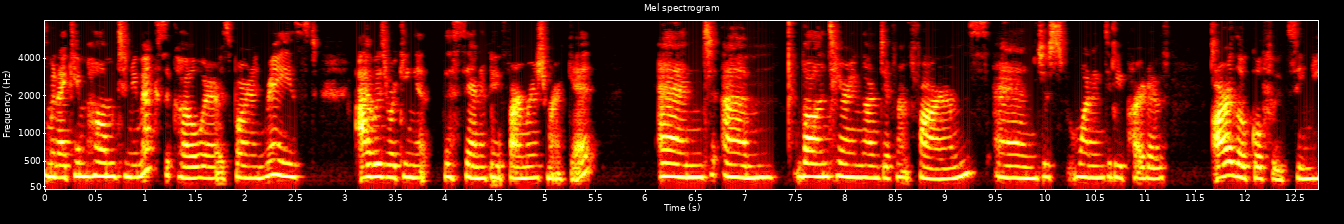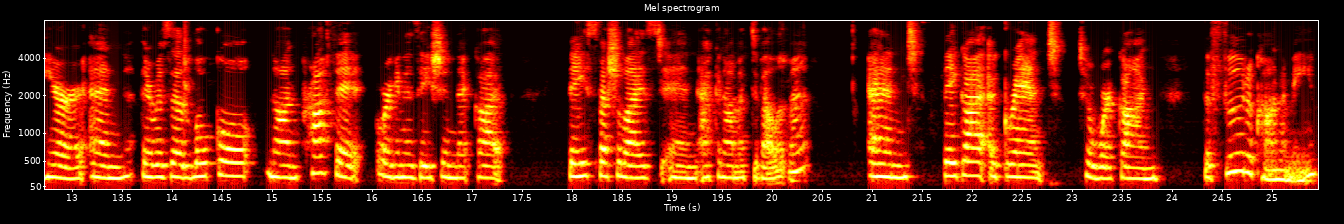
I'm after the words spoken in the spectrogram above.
when I came home to New Mexico, where I was born and raised, I was working at the Santa Fe Farmers Market and um, volunteering on different farms and just wanting to be part of our local food scene here. And there was a local nonprofit organization that got, they specialized in economic development and they got a grant to work on the food economy,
